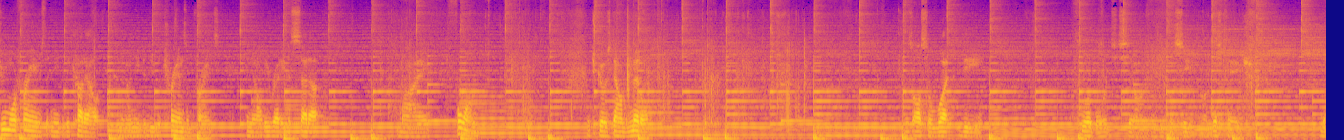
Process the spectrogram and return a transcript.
two more frames that need to be cut out transom frames and then I'll be ready to set up my form which goes down the middle. Is also what the floorboards sit on as you can see on this page. The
